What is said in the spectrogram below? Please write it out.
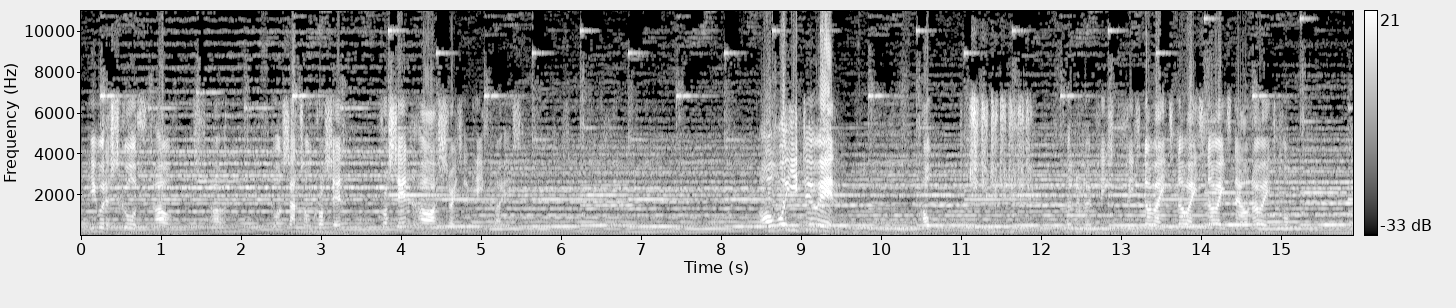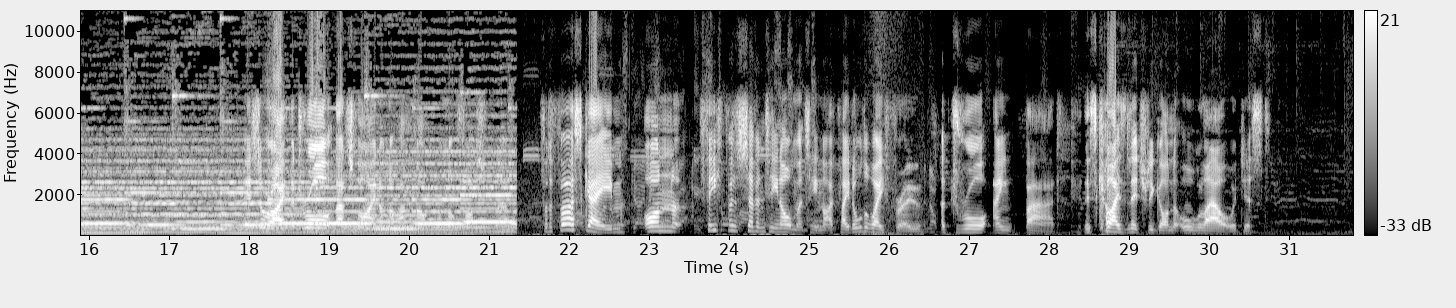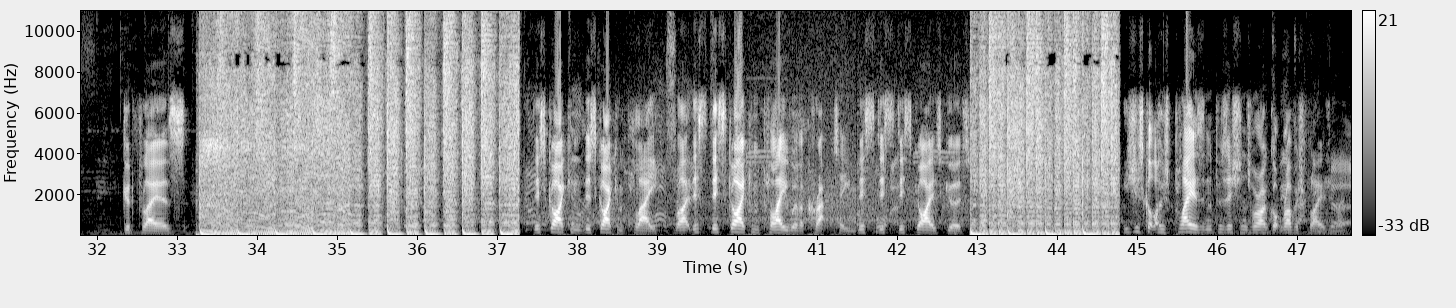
He would have scored. Oh, oh. Go on, Santon, cross in. Cross in. Ah, oh, straight to the keeper, that is. Oh, what are you doing? Oh. No, no, no, please, please, no eight, no eight, no eight now, no eight, come on. It's alright, a draw, that's fine, I'm not, I'm not, For the first game, on FIFA 17 Ultimate Team that I've played all the way through, a draw ain't bad. This guy's literally gone all out with just good players. This guy can this guy can play. Right, this this guy can play with a crap team. This this this guy is good. He's just got those players in the positions where I've got rubbish players, you know.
